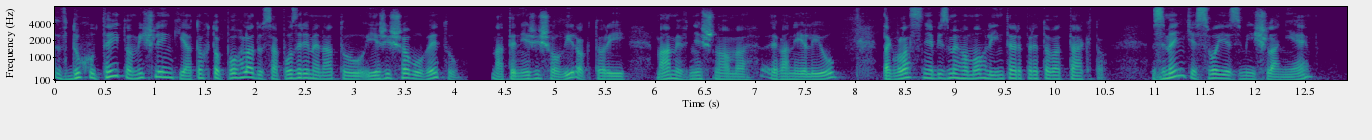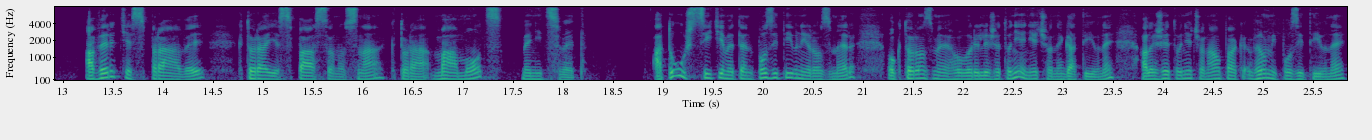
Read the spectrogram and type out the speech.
v duchu tejto myšlienky a tohto pohľadu sa pozrieme na tú Ježišovú vetu, na ten Ježišov výrok, ktorý máme v dnešnom evaníliu, tak vlastne by sme ho mohli interpretovať takto. Zmente svoje zmýšľanie a verte správe, ktorá je spásonosná, ktorá má moc meniť svet. A tu už cítime ten pozitívny rozmer, o ktorom sme hovorili, že to nie je niečo negatívne, ale že je to niečo naopak veľmi pozitívne,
